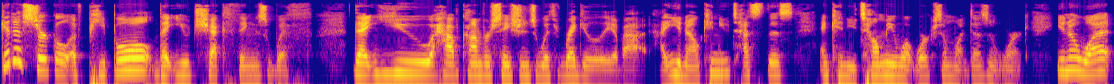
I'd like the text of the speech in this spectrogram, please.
Get a circle of people that you check things with, that you have conversations with regularly about. You know, can you test this and can you tell me what works and what doesn't work? You know what?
